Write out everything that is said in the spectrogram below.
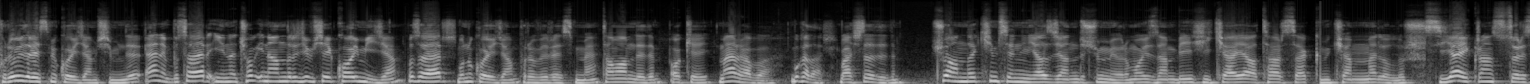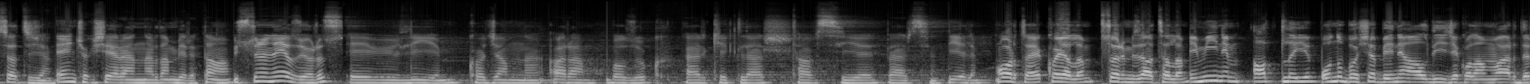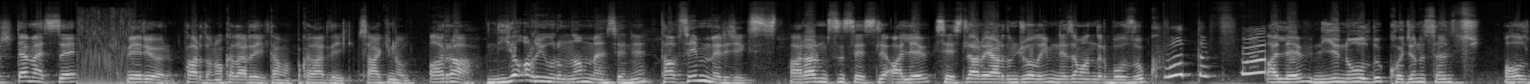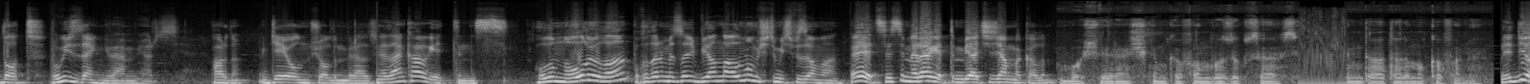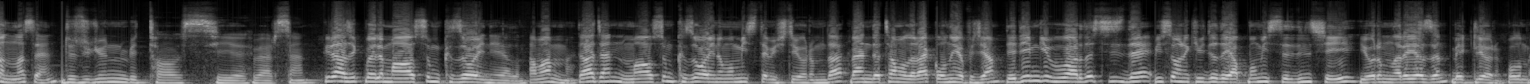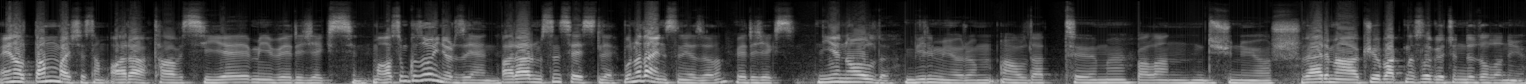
Profil resmi koyacağım şimdi. Yani bu sefer ina- çok inandırıcı bir şey koymayacağım. Bu sefer bunu koyacağım profil resmime. Tamam dedim. Okey. Merhaba. Bu kadar. Başla dedim. Şu anda kimsenin yazacağını düşünmüyorum. O yüzden bir hikaye atarsak mükemmel olur. Siyah ekran storiesi atacağım. En çok işe yarayanlardan biri. Tamam. Üstüne ne yazıyoruz? Evliyim. Kocamla aram bozuk. Erkekler tavsiye versin. Diyelim. Ortaya koyalım. Story'mizi atalım. Eminim atlayıp onu boşa beni al diyecek olan vardır. Demezse veriyorum. Pardon o kadar değil tamam. O kadar değil. Sakin olun. Ara. Niye arıyorum lan ben seni? Tavsiye mi vereceksin? Arar mısın sesli Alev? Sesli ara yardımcı olayım. Ne zamandır bozuk? What the fuck? Alev niye ne oldu? Kocanı sen aldat. Bu yüzden güvenmiyoruz ya. Pardon. Gay olmuş oldum biraz. Neden kavga ettiniz? Oğlum ne oluyor lan? Bu kadar mesajı bir anda almamıştım hiçbir zaman. Evet sesi merak ettim bir açacağım bakalım. Boş ver aşkım kafam bozuksa s**tim dağıtalım o kafanı. Ne diyorsun la sen? Düzgün bir tavsiye versen. Birazcık böyle masum kızı oynayalım. Tamam mı? Zaten masum kızı oynamamı istemişti yorumda. Ben de tam olarak onu yapacağım. Dediğim gibi bu arada siz de bir sonraki videoda yapmamı istediğiniz şeyi yorumlara yazın. Bekliyorum. Oğlum en alttan mı başlasam? Ara. Tavsiye mi vereceksin? Masum kızı oynuyoruz yani. Arar mısın sesli? Buna da aynısını yazalım. Vereceksin. Niye ne oldu? Bilmiyorum. Aldattığımı falan düşünüyor. Verme AQ bak nasıl götünde dolanıyor.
